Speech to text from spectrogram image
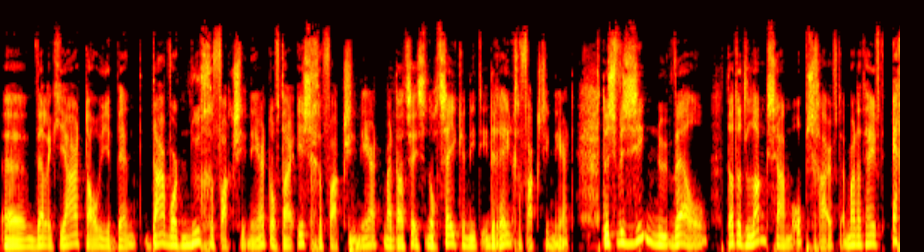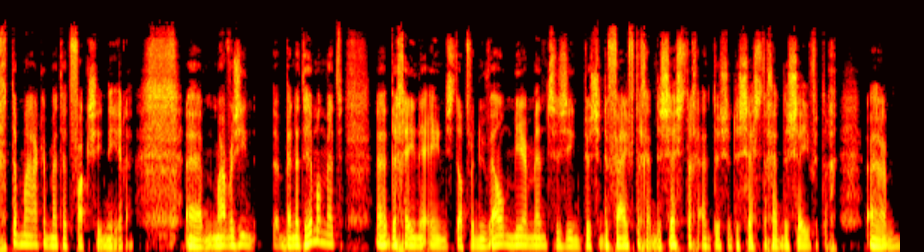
uh, welk jaartal je bent. Daar wordt nu gevaccineerd, of daar is gevaccineerd, maar dat is nog zeker niet iedereen gevaccineerd. Dus we zien nu wel dat het langzaam opschuift, maar dat heeft echt te maken met het vaccineren. Uh, maar we zien zien eh, ben het helemaal met uh, degene eens dat we nu wel meer mensen zien tussen de 50 en de 60 en tussen de 60 en de 70. Um,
